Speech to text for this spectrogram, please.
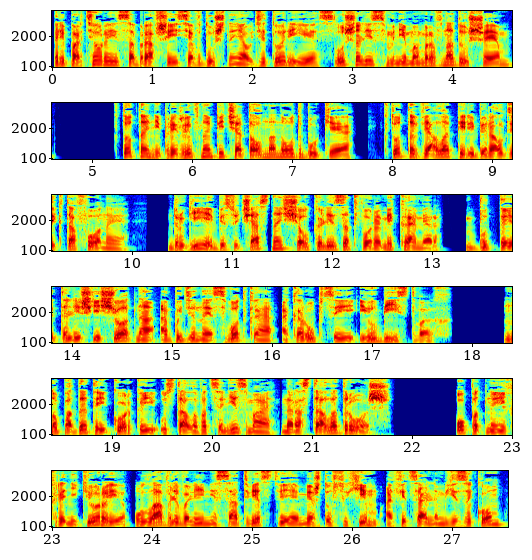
Репортеры, собравшиеся в душной аудитории, слушали с мнимым равнодушием. Кто-то непрерывно печатал на ноутбуке, кто-то вяло перебирал диктофоны – Другие безучастно щелкали затворами камер, будто это лишь еще одна обыденная сводка о коррупции и убийствах. Но под этой коркой усталого цинизма нарастала дрожь. Опытные хроникеры улавливали несоответствие между сухим официальным языком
